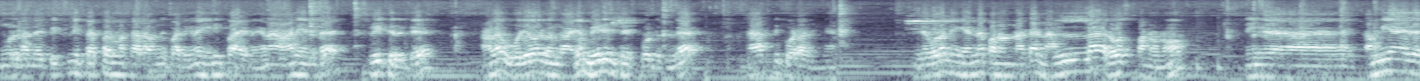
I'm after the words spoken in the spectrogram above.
உங்களுக்கு அந்த கிட்னி பெப்பர் மசாலா வந்து பார்த்தீங்கன்னா இனிப்பாகிடும் ஏன்னா ஆனியனில் ஸ்வீட் இருக்குது அதனால் ஒரே ஒரு வெங்காயம் மீடியம் சைஸ் போட்டுக்கோங்க. ஜாஸ்தி போடாதீங்க. இதை கூட நீங்கள் என்ன பண்ணணும்னாக்கா நல்லா ரோஸ்ட் பண்ணணும். நீங்கள் கம்மியாக இதை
